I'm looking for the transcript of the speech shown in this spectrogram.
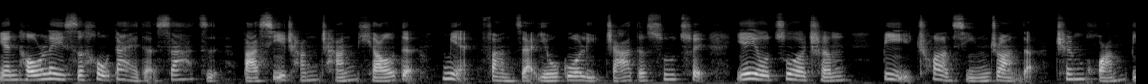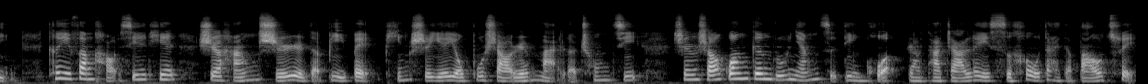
眼头类似后代的沙子，把细长长条的面放在油锅里炸得酥脆，也有做成臂创形状的，称黄饼，可以放好些天，是寒食日的必备。平时也有不少人买了充饥。”沈韶光跟卢娘子订货，让他炸类似后代的薄脆，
